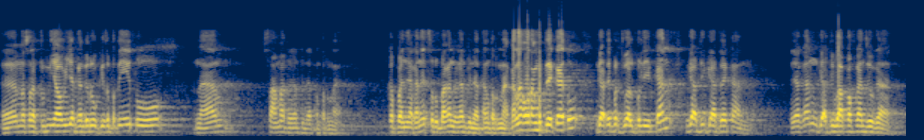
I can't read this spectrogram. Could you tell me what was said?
eh, masalah duniawi yang ganti rugi seperti itu, nah, sama dengan binatang ternak. Kebanyakannya serupakan dengan binatang ternak. Karena orang merdeka itu nggak diperjualbelikan, nggak digadekan, ya kan, nggak diwakafkan juga.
